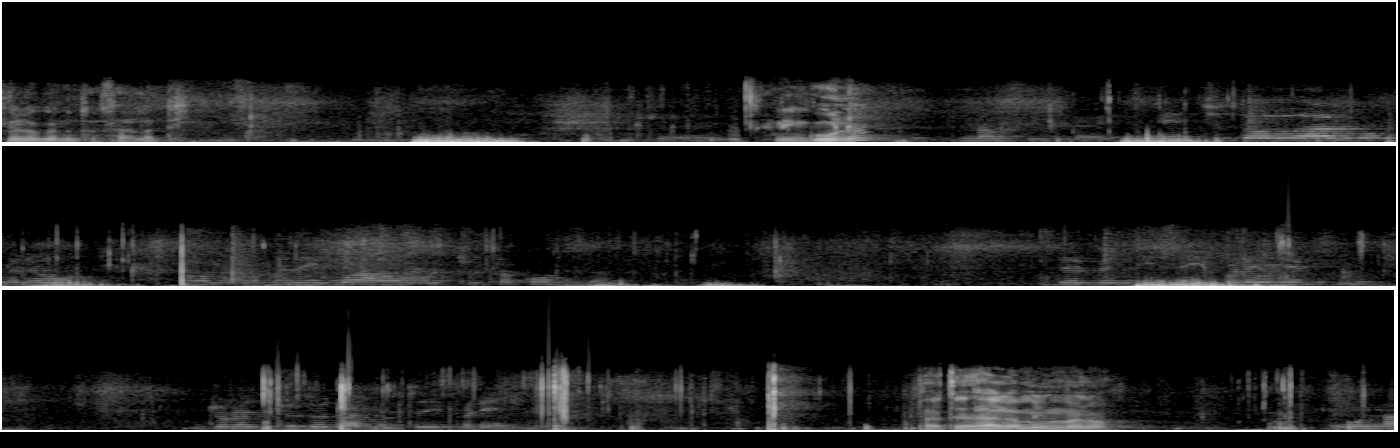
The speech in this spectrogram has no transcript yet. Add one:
¿Qué es lo que no te sale a ti? ¿Ninguna? No sirve. He hecho todo algo, pero a lo mejor me da igual o he hecho otra cosa. Del 26, por ejemplo, yo lo he hecho totalmente diferente. ¿Pero te da lo mismo, no? Una,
